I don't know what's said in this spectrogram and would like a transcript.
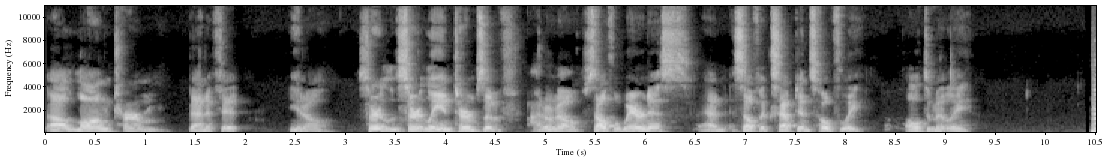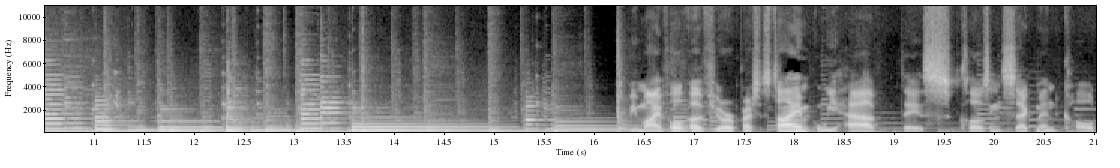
uh, long term benefit, you know, certainly certainly in terms of I don't know self awareness and self acceptance. Hopefully, ultimately. To be mindful of your precious time, we have this closing segment called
